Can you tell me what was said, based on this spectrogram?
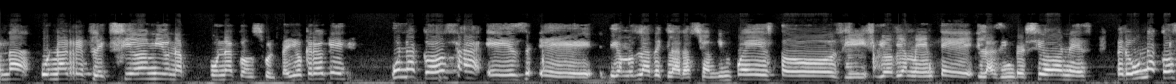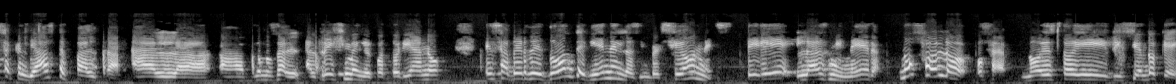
una, una reflexión y una, una consulta. Yo creo que una cosa es, eh, digamos, la declaración de impuestos y, obviamente las inversiones, pero una cosa que le hace falta a digamos, al, régimen ecuatoriano es saber de dónde vienen las inversiones de las mineras. No solo, o sea, no estoy diciendo que,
